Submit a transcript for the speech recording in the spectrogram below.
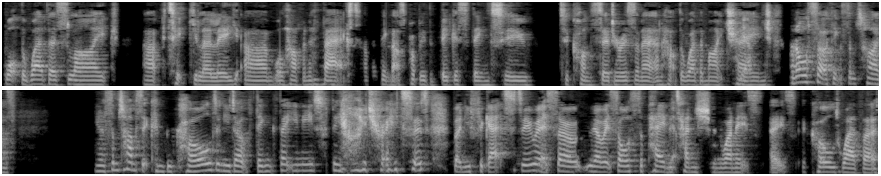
what the weather's like, uh, particularly, um, will have an mm-hmm. effect. I think that's probably the biggest thing to, to consider, isn't it? And how the weather might change. Yeah. And also I think sometimes, you know, sometimes it can be cold and you don't think that you need to be hydrated, but you forget to do it. So, you know, it's also paying yeah. attention when it's, it's cold weather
